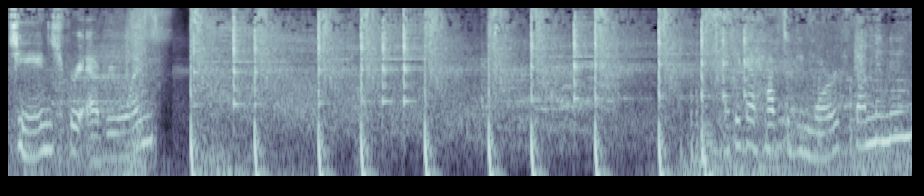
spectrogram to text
change for everyone. I think I have to be more feminine.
